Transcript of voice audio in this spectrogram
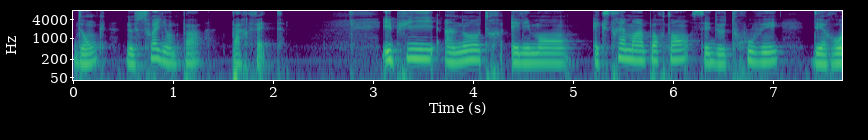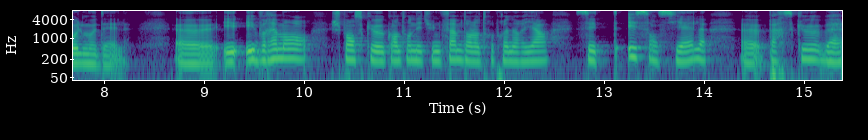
Donc, ne soyons pas parfaites. Et puis, un autre élément extrêmement important, c'est de trouver des rôles modèles. Euh, et, vraiment, je pense que quand on est une femme dans l'entrepreneuriat, c'est essentiel euh, parce que bah,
